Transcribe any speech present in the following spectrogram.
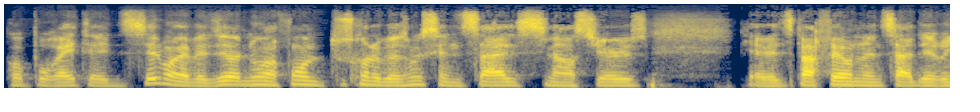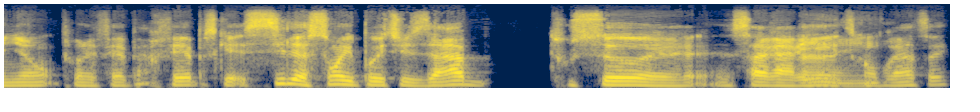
pas pour être difficile, mais on avait dit, nous, en fond, tout ce qu'on a besoin, c'est une salle silencieuse. Puis il avait dit, parfait, on a une salle de réunion. Puis on a fait parfait. Parce que si le son n'est pas utilisable, tout ça euh, ne sert à rien, Ouais. tu comprends, tu sais?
